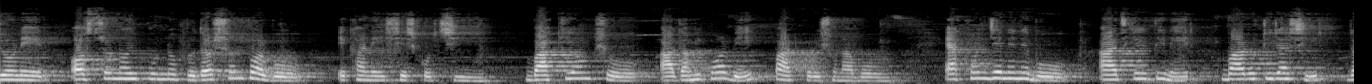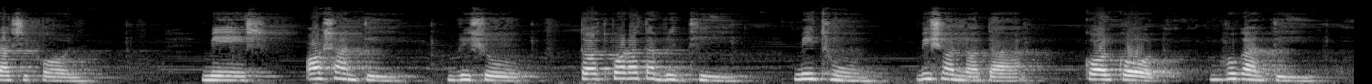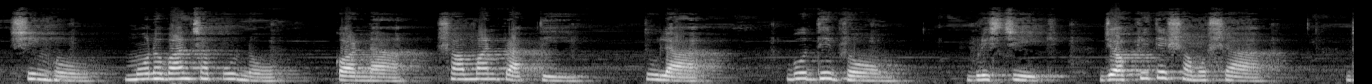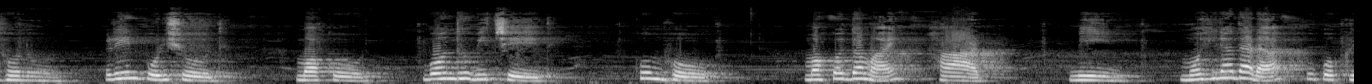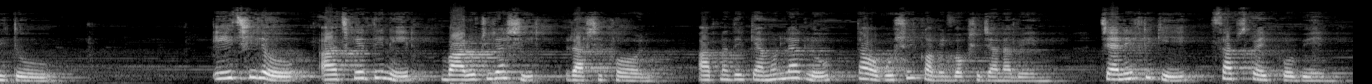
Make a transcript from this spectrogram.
জনের অস্ত্র নৈপুণ্য প্রদর্শন পর্ব এখানেই শেষ করছি। বাকি অংশ আগামী পর্বে পাঠ করে শোনাব। এখন জেনে নেব আজকের দিনের বারোটি রাশির রাশিফল। মেষ, অশান্তি, বৃষ, তৎপরতা বৃদ্ধি, মিথুন বিষণ্নতা কর্কট, ভোগান্তি, সিংহ, মনোবাঞ্ছাপূর্ণ, কন্যা, সম্মান প্রাপ্তি, তুলা, বুদ্ধিভ্রম, বৃশ্চিক যকৃতের সমস্যা। ধনু, ঋণ পরিশোধ, মকর, বন্ধু বিচ্ছেদ, কুম্ভ, মকদ্দমায় হার, মিন, মহিলা দ্বারা উপকৃত। এই ছিল আজকের দিনের বারোটি রাশির রাশিফল। আপনাদের কেমন লাগল তা অবশ্যই কমেন্ট বক্সে জানাবেন। চ্যানেলটিকে সাবস্ক্রাইব করবেন।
